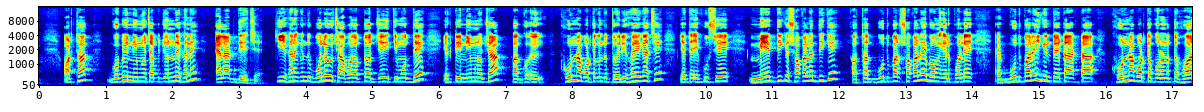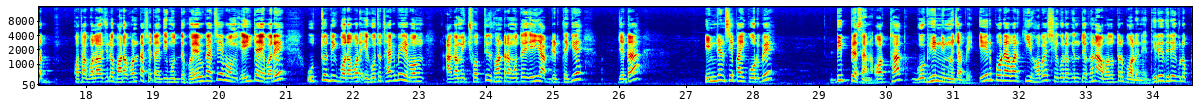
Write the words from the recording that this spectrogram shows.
অর্থাৎ গভীর নিম্নচাপের জন্য এখানে অ্যালার্ট দিয়েছে। কি এখানে কিন্তু বলেওছে আবহাওয়া দপ্তর যে ইতিমধ্যে একটি নিম্নচাপ বা ঘূর্ণাবর্ত কিন্তু তৈরি হয়ে গেছে, যেটা একুশে মের দিকে, সকালের দিকে, অর্থাৎ বুধবার সকালে এবং এর ফলে বুধবারেই কিন্তু এটা একটা ঘূর্ণাবর্তে পরিণত হওয়ার কথা বলা হয়েছিল বারো ঘণ্টা, সেটা ইতিমধ্যে হয়েও গেছে এবং এইটা এবারে উত্তর দিক বরাবর এগোতে থাকবে এবং আগামী ছত্রিশ ঘণ্টার মধ্যে এই আপডেট থেকে যেটা ইন্টেন্সিফাই করবে ডিপ্রেশন অর্থাৎ গভীর নিম্নচাপে। এরপরে আবার কি হবে সেগুলো কিন্তু এখানে আপাতত বলেনি ধীরে ধীরে এগুলো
